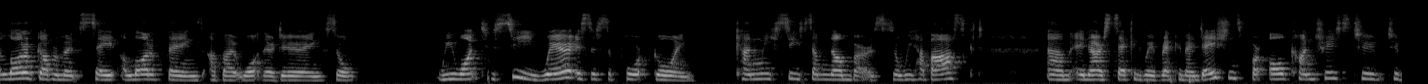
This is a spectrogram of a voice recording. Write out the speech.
a lot of governments say a lot of things about what they're doing. So we want to see where is the support going can we see some numbers? So we have asked um, in our second wave recommendations for all countries to, to,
